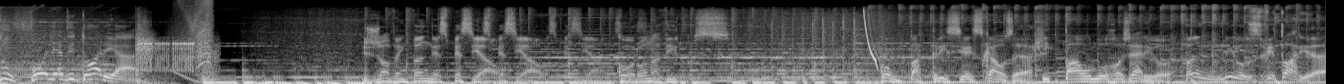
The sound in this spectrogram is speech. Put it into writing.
do Folha Vitória. Jovem Pan Especial. Especial. Especial. Coronavírus. Com Patrícia Skauser e Paulo Rogério. Pan News Vitória.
